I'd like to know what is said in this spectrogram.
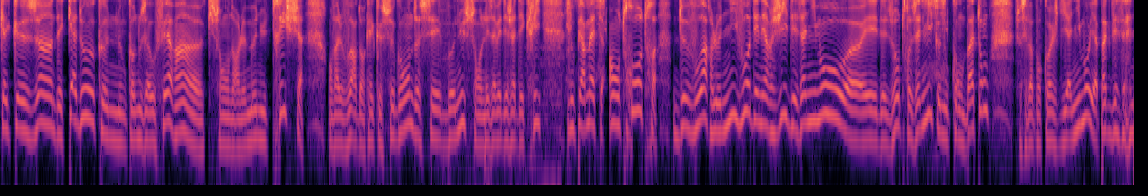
quelques-uns des cadeaux qu'on nous a offerts, hein, euh, qui sont dans le menu triche. On va le voir dans quelques secondes. Ces bonus, on les avait déjà décrits, nous permettent entre autres de voir le niveau d'énergie des animaux euh, et des autres ennemis que nous combattons. Je sais pas pourquoi je dis animaux, il n'y a pas que des animaux.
